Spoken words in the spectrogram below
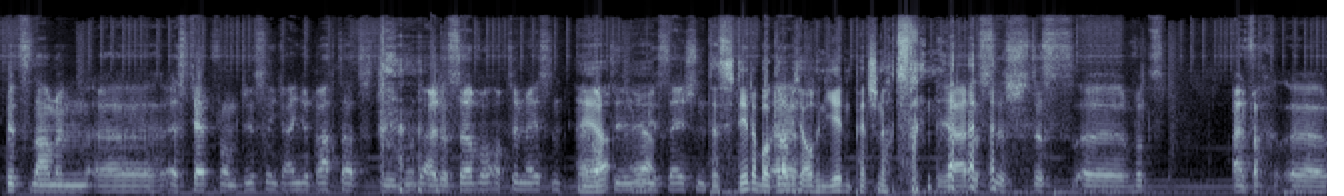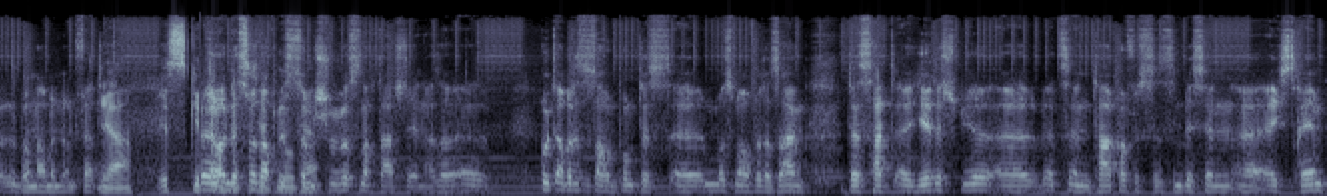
Spitznamen äh, Escape from Desync eingebracht hat, die gute alte Server Optimation, äh, ja, Optimization. Ja. Das steht aber, glaube ich, äh, auch in jedem Patch Notes drin. ja, das ist, das wird einfach übernommen und fertig. Ja, es gibt äh, auch Und das wird auch genug, bis zum ja. Schluss noch dastehen. Also Gut, aber das ist auch ein Punkt, das äh, muss man auch wieder sagen. Das hat äh, jedes Spiel, äh, jetzt in Tarkov ist es ein bisschen äh, extrem,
